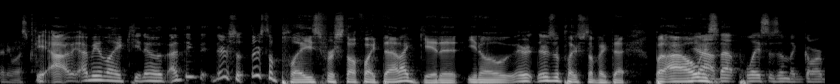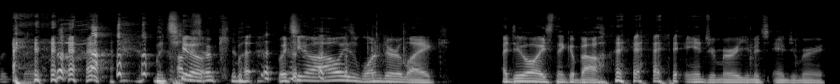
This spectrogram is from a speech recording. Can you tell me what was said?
Anyways, Yeah, I, I mean, like you know, I think there's a, there's a place for stuff like that. I get it, you know, there, there's a place for stuff like that. But I yeah, always, that place is in the garbage. bin. but you know, joking. but but you know, I always wonder, like, I do always think about Andrew Murray. You mentioned Andrew Murray.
